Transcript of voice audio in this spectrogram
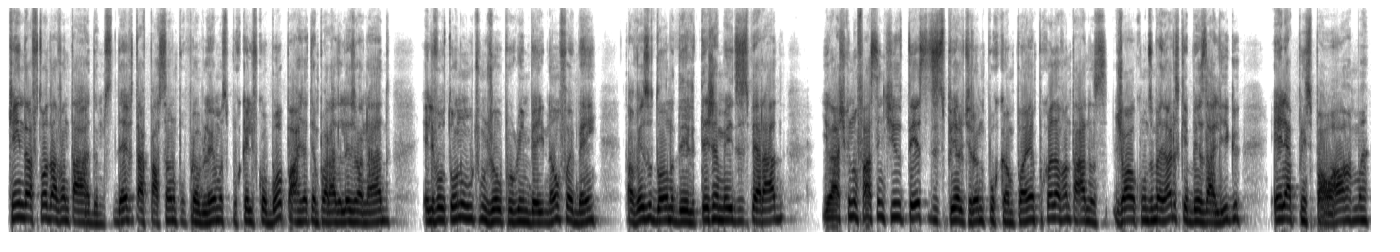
Quem draftou Davanta Adams deve estar tá passando por problemas porque ele ficou boa parte da temporada lesionado. Ele voltou no último jogo pro Green Bay, não foi bem. Talvez o dono dele esteja meio desesperado, e eu acho que não faz sentido ter esse desespero, tirando por campanha, porque o Davante Adams joga com um dos melhores QBs da liga. Ele é a principal arma,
